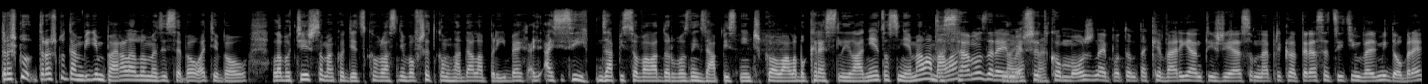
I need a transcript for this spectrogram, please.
Trošku, trošku tam vidím paralelu medzi sebou a tebou, lebo tiež som ako decko vlastne vo všetkom hľadala príbeh, aj, aj si si ich zapisovala do rôznych zápisníčkov alebo kreslila, nie? To si nemala? Mala? Samozrejme, no, všetko možné, potom také varianty, že ja som napríklad teraz sa cítim veľmi dobre,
